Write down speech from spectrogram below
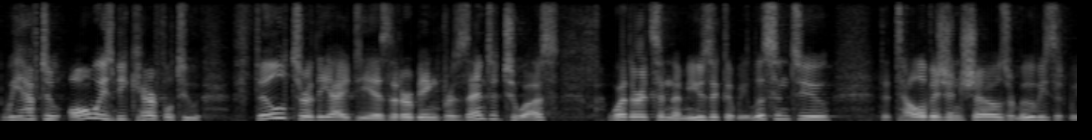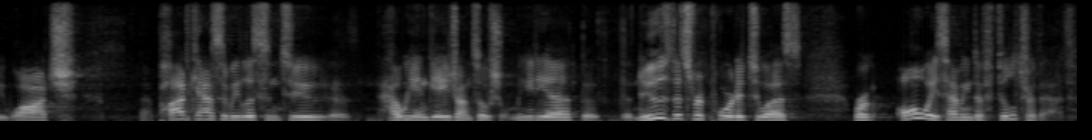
we have to always be careful to filter the ideas that are being presented to us, whether it's in the music that we listen to, the television shows or movies that we watch, podcasts that we listen to, uh, how we engage on social media, the, the news that's reported to us. We're always having to filter that.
